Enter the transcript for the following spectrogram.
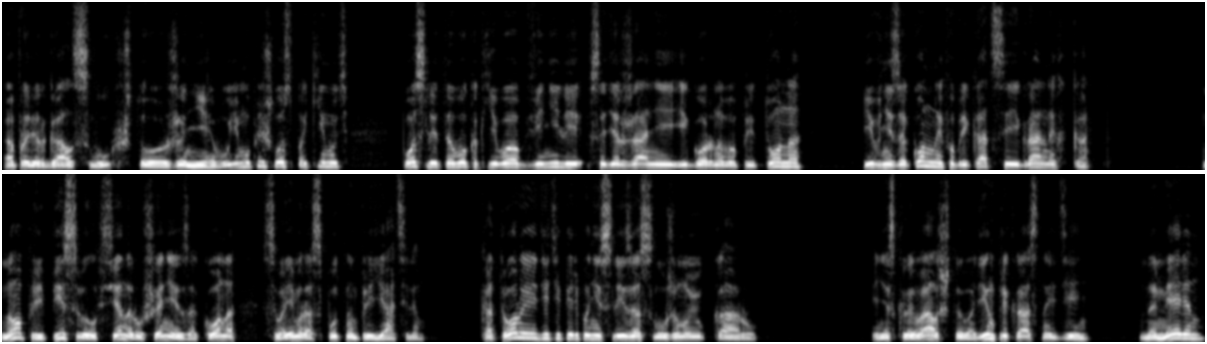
опровергал слух, что Женеву ему пришлось покинуть после того, как его обвинили в содержании игорного притона и в незаконной фабрикации игральных карт но приписывал все нарушения закона своим распутным приятелям, которые де теперь понесли заслуженную кару, и не скрывал, что в один прекрасный день намерен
